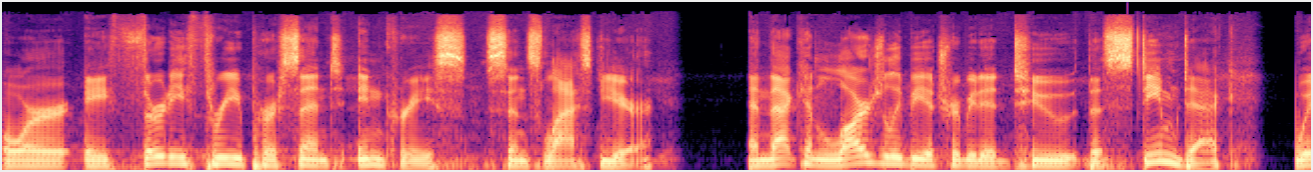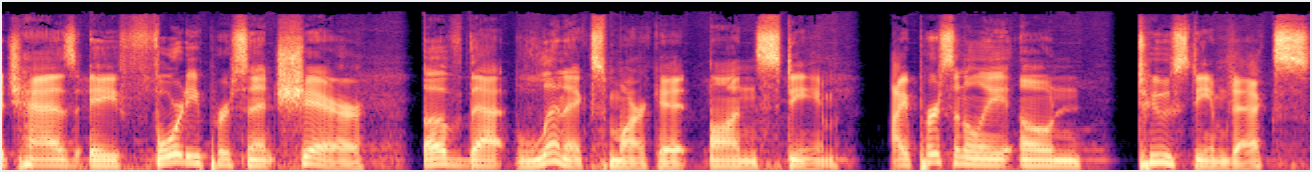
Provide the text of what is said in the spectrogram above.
or a 33% increase since last year. And that can largely be attributed to the Steam Deck, which has a 40% share of that Linux market on Steam. I personally own two Steam Decks,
